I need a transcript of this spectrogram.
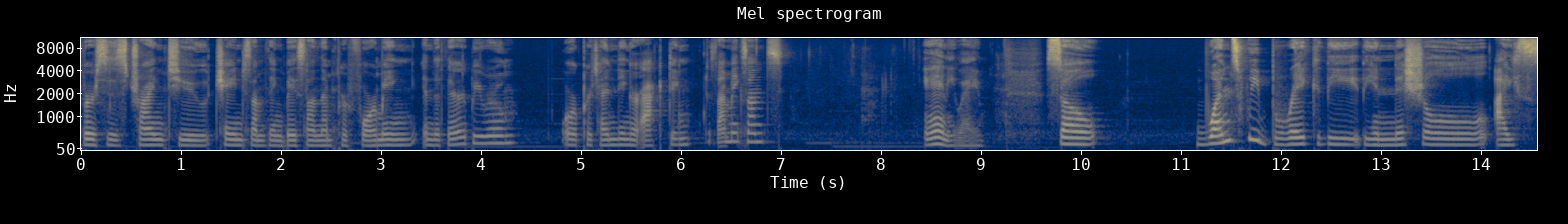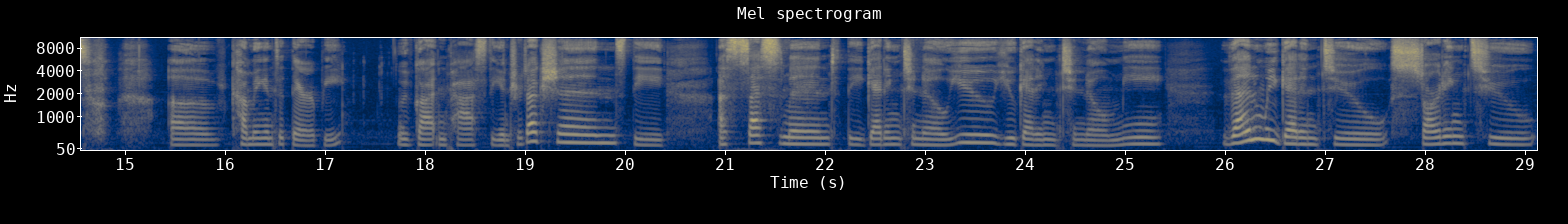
versus trying to change something based on them performing in the therapy room or pretending or acting. Does that make sense? Anyway, so once we break the the initial ice of coming into therapy, we've gotten past the introductions, the assessment, the getting to know you, you getting to know me. Then we get into starting to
